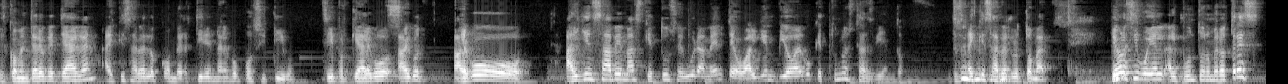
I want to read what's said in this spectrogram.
el comentario que te hagan hay que saberlo convertir en algo positivo, ¿sí? Porque algo, algo, algo, alguien sabe más que tú seguramente o alguien vio algo que tú no estás viendo. Entonces hay que saberlo tomar. Y ahora sí voy al, punto número tres.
